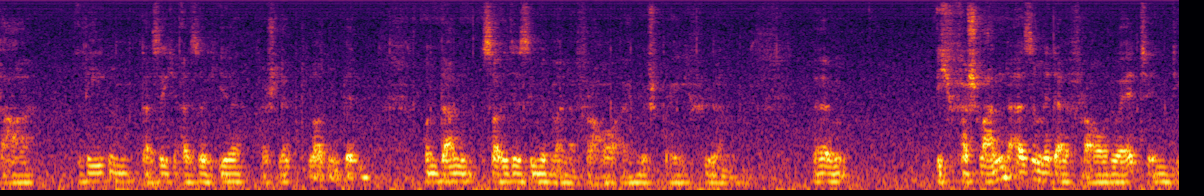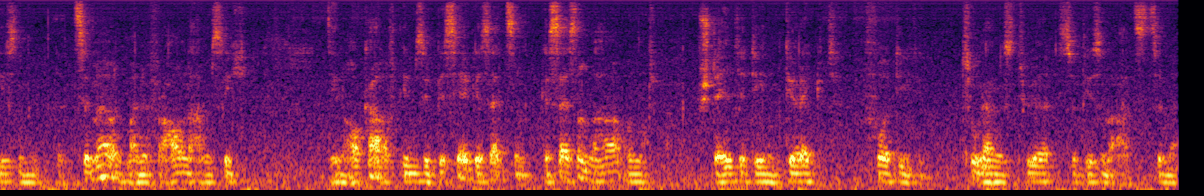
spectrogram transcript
darlegen, dass ich also hier verschleppt worden bin und dann sollte sie mit meiner Frau ein Gespräch führen. Ähm, ich verschwand also mit der Frau Rouet in diesem Zimmer und meine Frau nahm sich den Hocker, auf dem sie bisher gesetzen, gesessen war, und stellte den direkt vor die Zugangstür zu diesem Arztzimmer.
